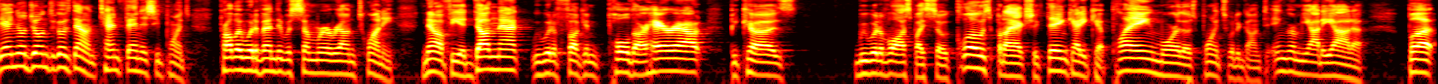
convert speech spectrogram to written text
Daniel Jones goes down 10 fantasy points. Probably would have ended with somewhere around 20. Now, if he had done that, we would have fucking pulled our hair out because we would have lost by so close, but I actually think had he kept playing, more of those points would have gone to Engram, yada yada. But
